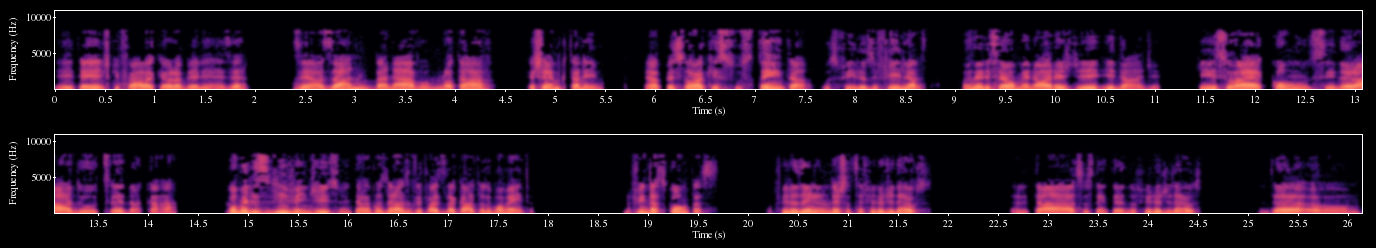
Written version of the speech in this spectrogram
e tem gente que fala que é o Rabi Eliezer, Zeazan Banav Ubnotav Keshem Ktanim. É a pessoa que sustenta os filhos e filhas quando eles são menores de idade. Que isso é considerado tzedakah. Como eles vivem disso, então é considerado que você faz tzedakah a todo momento. No fim das contas, o filho dele não deixa de ser filho de Deus. Ele está sustentando o filho de Deus. Então,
